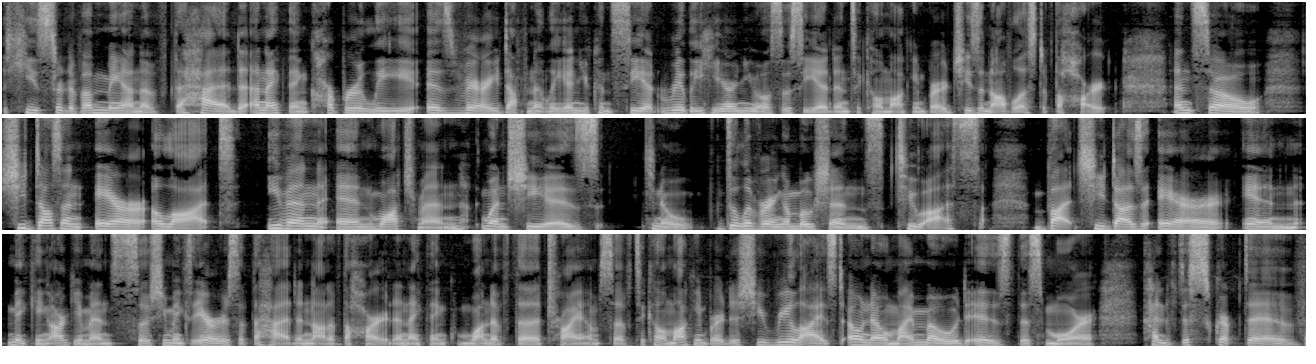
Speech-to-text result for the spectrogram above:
he's sort of a man of the head. And I think Harper Lee is very definitely, and you can see it really here, and you also see it in To Kill a Mockingbird. She's a novelist of the heart. And so she doesn't err a lot even in Watchman, when she is you know, delivering emotions to us. But she does err in making arguments. So she makes errors of the head and not of the heart. And I think one of the triumphs of To Kill a Mockingbird is she realized, oh no, my mode is this more kind of descriptive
